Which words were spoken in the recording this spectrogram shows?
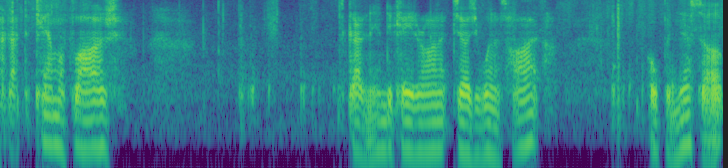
I got the camouflage. Got an indicator on it, tells you when it's hot. Open this up.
